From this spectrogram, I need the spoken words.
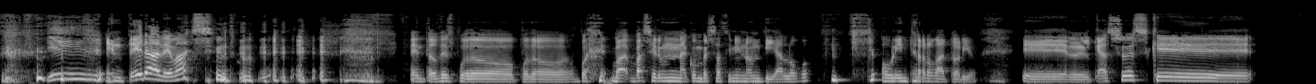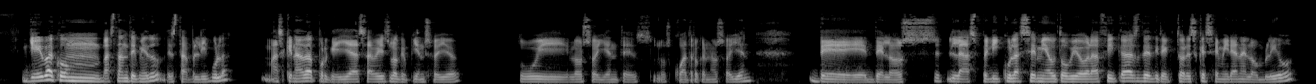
Yeah. Entera, además. Entonces puedo, puedo, va, va, a ser una conversación y no un diálogo o un interrogatorio. El caso es que yo iba con bastante miedo de esta película, más que nada porque ya sabéis lo que pienso yo, tú y los oyentes, los cuatro que nos oyen, de, de los, las películas semi-autobiográficas de directores que se miran el ombligo.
